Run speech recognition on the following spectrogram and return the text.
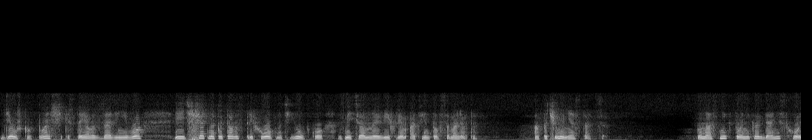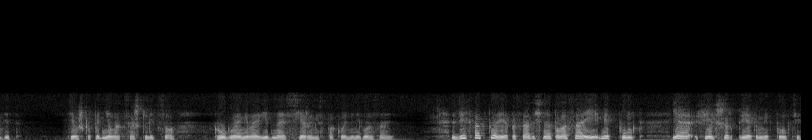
Девушка в плащике стояла сзади него и тщетно пыталась прихлопнуть юбку, взметенную вихрем от винтов самолета. «А почему не остаться?» «У нас никто никогда не сходит». Девушка подняла к Сашке лицо, круглое, миловидное, с серыми спокойными глазами. Здесь фактория, посадочная полоса и медпункт. Я фельдшер при этом медпункте.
